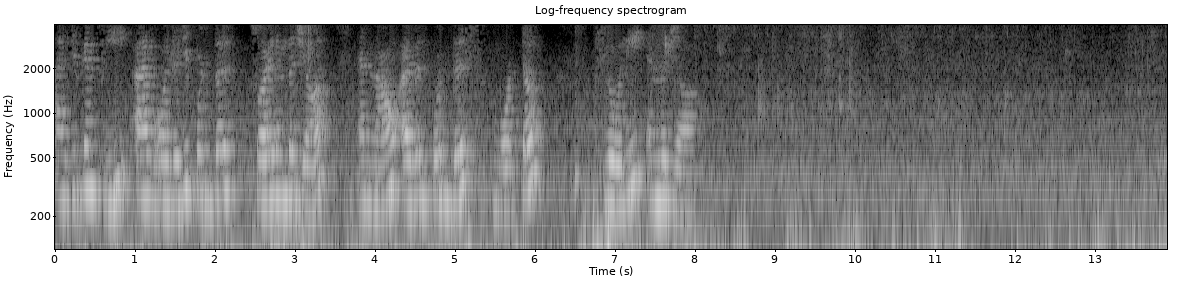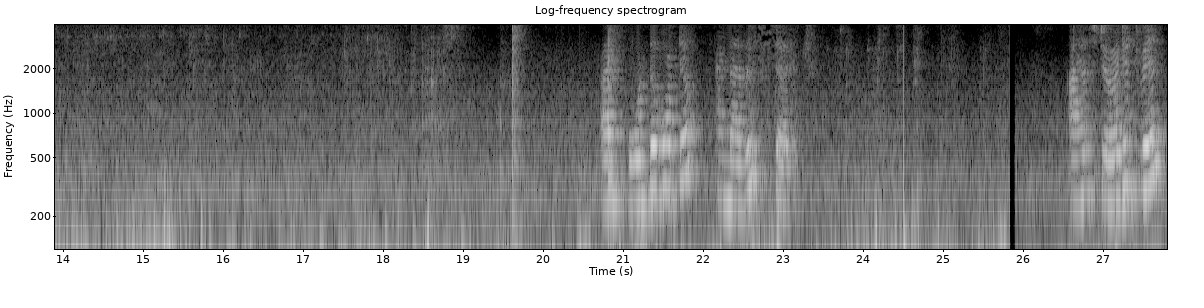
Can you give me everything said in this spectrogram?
As you can see, I have already put the soil in the jar and now I will put this water slowly in the jar. I've poured the water and I will stir it. I have stirred it well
